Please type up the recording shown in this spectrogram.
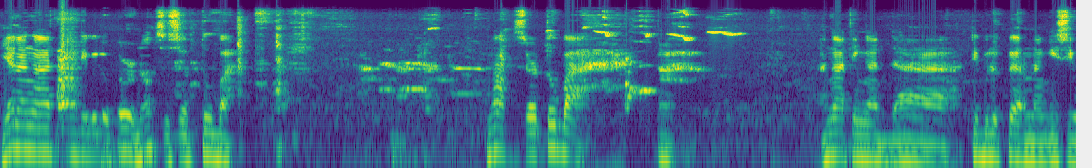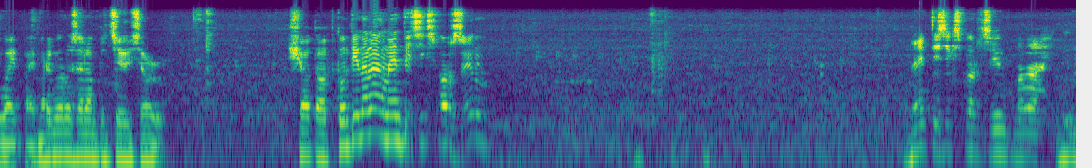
Yan ang ating developer, no? Si Sir Tuba. No, Sir Tuba. Ah, ang ating uh, developer ng Easy Wi-Fi. Maraming maraming salamat sa iyo, sir. Shoutout. Konti na lang, 96%. 96% mga idol.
